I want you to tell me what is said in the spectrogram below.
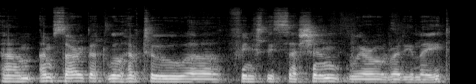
Um, I'm sorry, but we'll have to uh, finish this session. We're already late.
